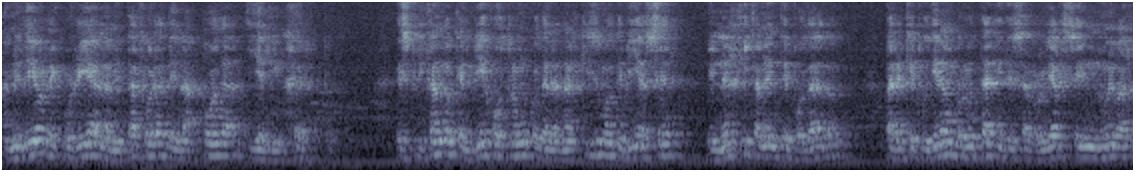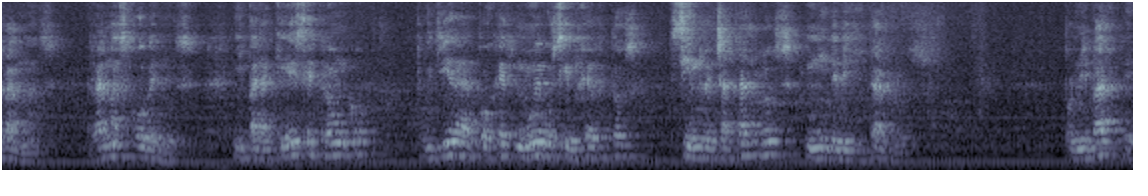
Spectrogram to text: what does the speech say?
Amedeo recurría a la metáfora de la poda y el injerto, explicando que el viejo tronco del anarquismo debía ser enérgicamente podado para que pudieran brotar y desarrollarse nuevas ramas, ramas jóvenes, y para que ese tronco pudiera acoger nuevos injertos sin rechazarlos ni debilitarlos. Por mi parte,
